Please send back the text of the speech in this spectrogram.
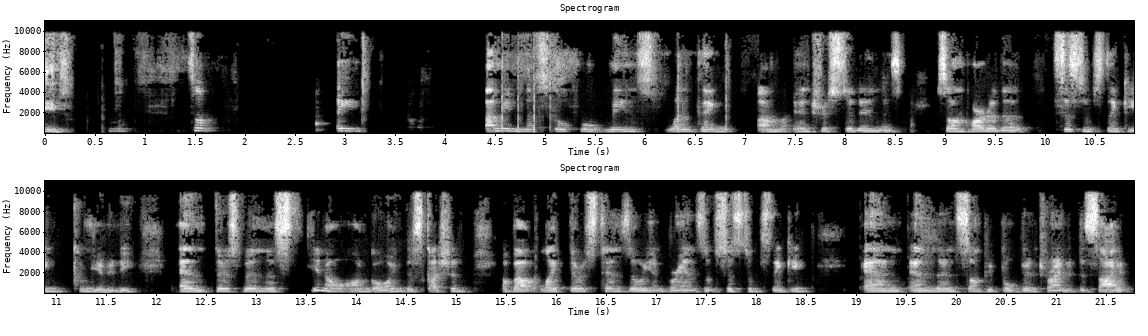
Eve. So, I, I mean, the skillful means one thing I'm interested in is some part of the systems thinking community. And there's been this, you know, ongoing discussion about like there's 10 zillion brands of systems thinking. And, and then some people have been trying to decide,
